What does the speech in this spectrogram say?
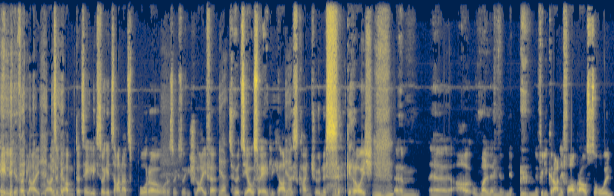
ähnlicher Vergleich. Ja. Also wir haben tatsächlich solche Zahnarztbohrer oder solche, solche Schleifer. Ja. Das hört sich auch so ähnlich an. Das ist kein schönes Geräusch. Mhm. Ähm, äh, um mal eine, eine, filigrane Form rauszuholen.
